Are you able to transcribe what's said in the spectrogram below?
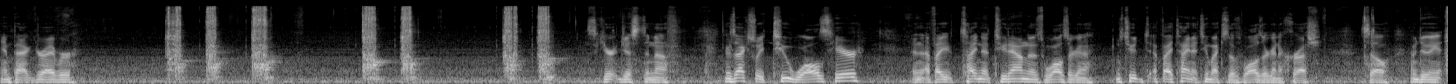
impact driver it just enough. There's actually two walls here and if I tighten it too down those walls are gonna if I tighten it too much those walls are gonna crush. So I'm doing it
